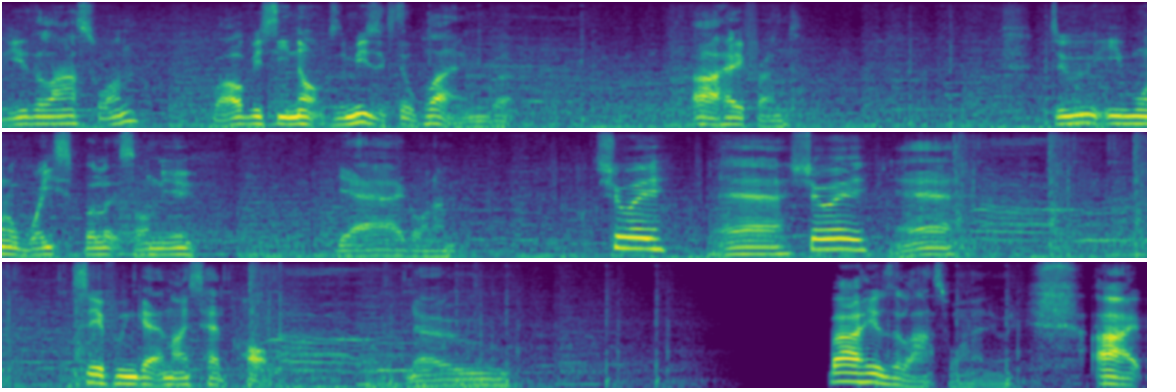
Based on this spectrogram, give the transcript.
Are you the last one? Well, obviously not, because the music's still playing, but... Ah, hey friend. Do we even want to waste bullets on you? Yeah, go on then. Should we? Yeah, should we? Yeah. See if we can get a nice head pop. No. Well, he was the last one anyway. Alright,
